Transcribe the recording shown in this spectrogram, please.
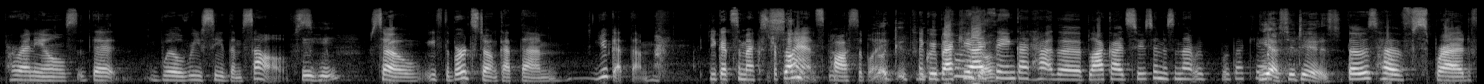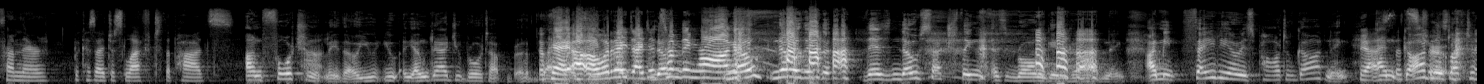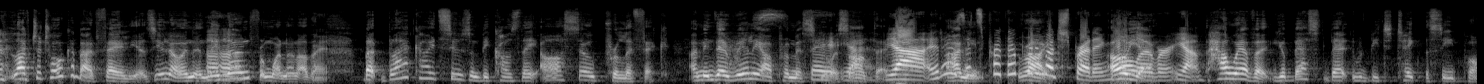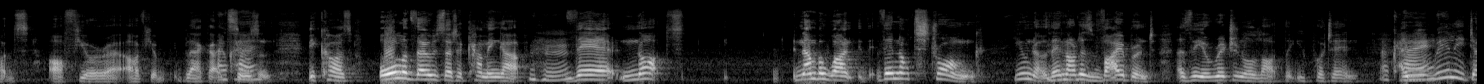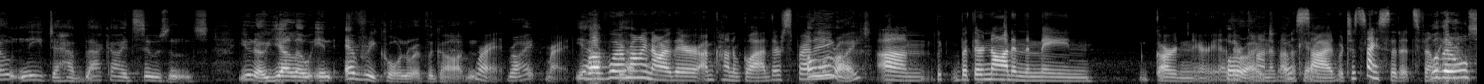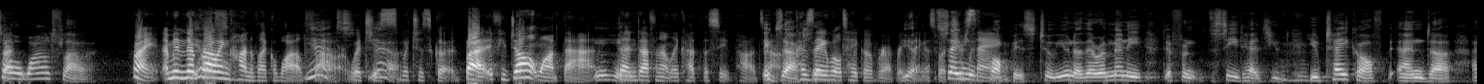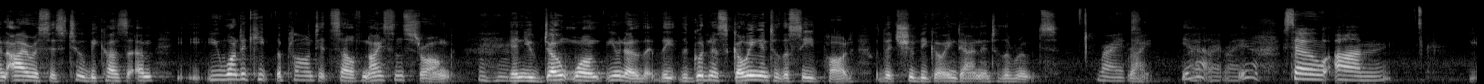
perennials that will reseed themselves. Mm-hmm. So if the birds don't get them, you get them. You get some extra Some- plants, possibly. like, Like, Rebecca, I think I'd had the black-eyed Susan. Isn't that Re- Rebecca? Yes, it is. Those have spread from there because I just left the pods. Unfortunately, though, you, you, I'm glad you brought up. Uh, Okay, uh-oh, what did I- I did No, something wrong. No, no, there's, no- there's no such thing as wrong in gardening. I mean, failure is part of gardening, Yes, and gardeners love to love to talk about failures, you know, and, and they learn from one another. Right. But black-eyed Susan, because they are so prolific. I mean, they really are They- promiscuous, yeah. aren't they? Yeah, it is. I mean, pre- they're pretty right. much spreading Oh, all yeah. over. Yeah. However, your best bet would be to take the seed pods off your uh, off your black-eyed Okay. Susan, because all of those that are coming up, Mm-hmm. they're not. Number one, they're not strong. You know, they're not as vibrant as the original lot that you put in. And you really don't need to have black-eyed Susans, you know, yellow in every corner of the garden. Right. Right? Right. Yeah, well, where yeah. mine are, there, I'm kind of glad they're spreading. all right. Um, but they're not in the main garden area. All they're right, kind of on the side, which is nice that it's filling. Well, they're in, also a wildflower. Right. I mean, they're Yes. growing kind of like a wildflower, Yes, which yeah. is which is good. But if you don't want that, then definitely cut the seed pods out because they will take over everything. Yeah, Is what same you're with saying. poppies too. You know, there are many different seed heads you Mm-hmm. you take off, and uh, and irises too, because um, y- you want to keep the plant itself nice and strong, Mm-hmm. and you don't want you know the, the the goodness going into the seed pod that should be going down into the roots. Right. Right. Yeah. Right, right, right. Yeah. So um,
